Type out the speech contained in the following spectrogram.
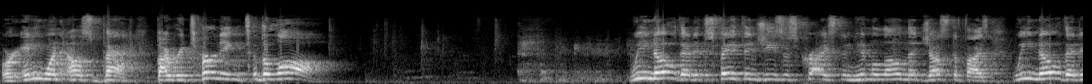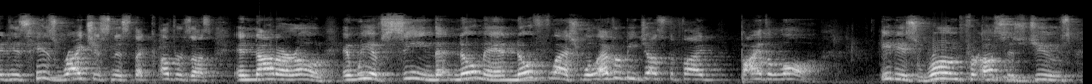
or anyone else back by returning to the law? We know that it's faith in Jesus Christ and Him alone that justifies. We know that it is His righteousness that covers us and not our own. And we have seen that no man, no flesh will ever be justified by the law. It is wrong for us as Jews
